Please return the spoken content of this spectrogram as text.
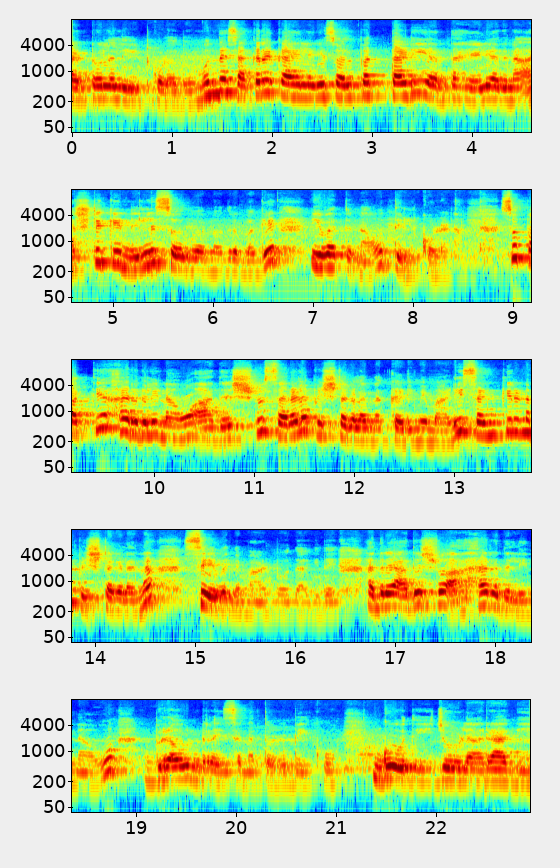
ಕಂಟ್ರೋಲಲ್ಲಿ ಇಟ್ಕೊಳ್ಳೋದು. ಮುಂದೆ ಸಕ್ಕರೆ ಕಾಯಿಲೆಗೆ ಸ್ವಲ್ಪ ತಡಿ ಅಂತ ಹೇಳಿ ಅದನ್ನು ಅಷ್ಟಕ್ಕೆ ನಿಲ್ಲಿಸೋದು ಅನ್ನೋದ್ರ ಬಗ್ಗೆ ಇವತ್ತು ನಾವು ತಿಳ್ಕೊಳ್ಳೋಣ. ಸೊ ಪಥ್ಯಾಹಾರದಲ್ಲಿ ನಾವು ಆದಷ್ಟು ಸರಳ ಪಿಷ್ಟಗಳನ್ನು ಕಡಿಮೆ ಮಾಡಿ ಸಂಕೀರ್ಣ ಪಿಷ್ಟಗಳನ್ನು ಸೇವನೆ ಮಾಡ್ಬೋದಾಗಿದೆ. ಅಂದರೆ ಆದಷ್ಟು ಆಹಾರದಲ್ಲಿ ನಾವು ಬ್ರೌನ್ ರೈಸನ್ನು ತಗೋಬೇಕು. ಗೋಧಿ, ಜೋಳ, ರಾಗಿ,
